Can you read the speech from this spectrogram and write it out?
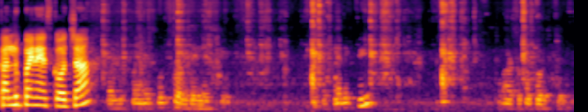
కల్లుప్పైన వేసుకోవచ్చా? కలుపు పైన కలిపి వాటర్తో కలుపుకోవాలి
